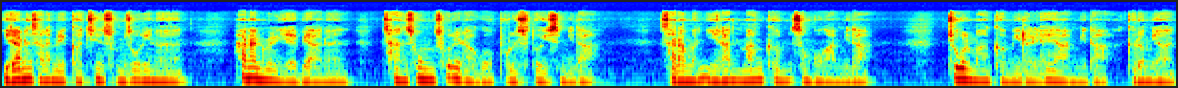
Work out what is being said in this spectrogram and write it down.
일하는 사람의 거친 숨소리는 하나님을 예배하는 찬송 소리라고 부를 수도 있습니다. 사람은 일한 만큼 성공합니다. 죽을 만큼 일을 해야 합니다. 그러면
